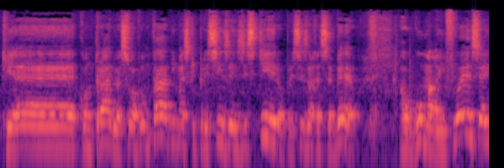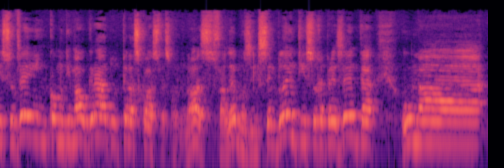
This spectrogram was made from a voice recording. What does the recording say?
que é contrário à sua vontade, mas que precisa existir ou precisa receber alguma influência, isso vem como de mau grado pelas costas. Quando nós falamos em semblante, isso representa uma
